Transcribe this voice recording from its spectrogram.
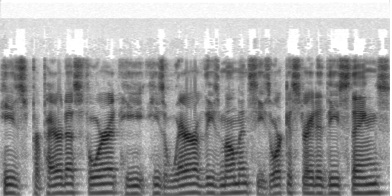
He's prepared us for it. He He's aware of these moments. He's orchestrated these things.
